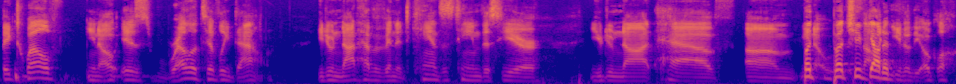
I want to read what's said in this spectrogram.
Big Twelve, you know, is relatively down. You do not have a vintage Kansas team this year. You do not have um you But- know, but you've got like a- either the Oklahoma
